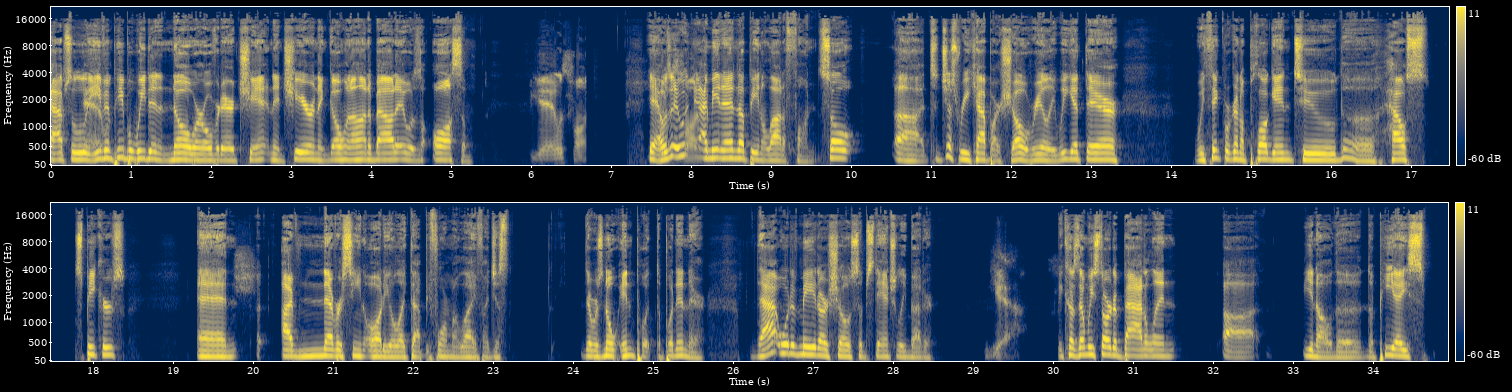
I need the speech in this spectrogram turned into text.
Absolutely. Yeah, Even people we didn't know were over there chanting and cheering and going on about it. It was awesome. yeah, it was fun. Yeah, it was. It, was- Fun. I mean, it ended up being a lot of fun. So, uh, to just recap our show, really, we get there. We think we're going to plug into the house speakers, and I've never seen audio like that before in my life. I just there was no input to put in there. That would have made our show substantially better Yeah, because then we started battling uh you know the the PA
